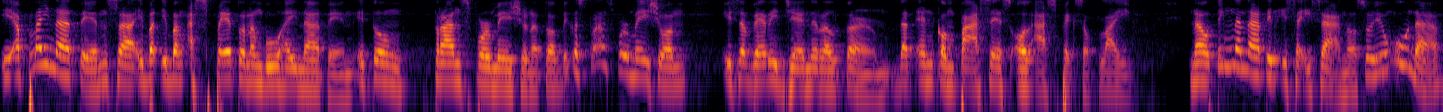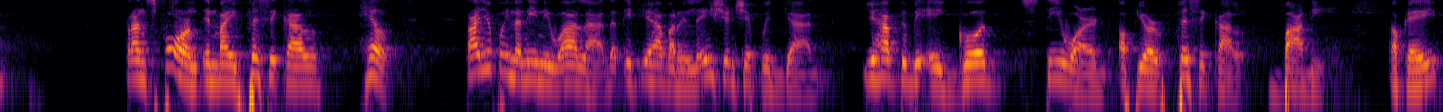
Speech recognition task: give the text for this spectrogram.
I-apply natin sa iba't ibang aspeto ng buhay natin itong transformation na to. Because transformation is a very general term that encompasses all aspects of life. Now, tingnan natin isa-isa. No? So, yung una, transformed in my physical health. Tayo po'y naniniwala that if you have a relationship with God, you have to be a good steward of your physical body. Okay?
